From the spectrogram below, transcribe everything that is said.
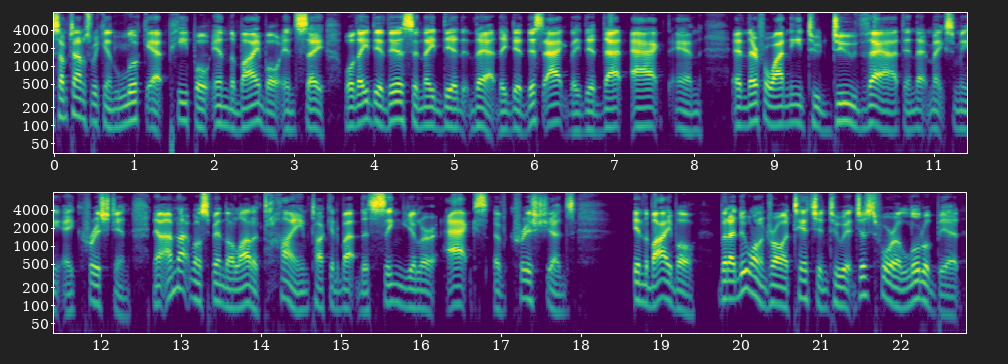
Sometimes we can look at people in the Bible and say, well, they did this and they did that. They did this act, they did that act, and and therefore I need to do that, and that makes me a Christian. Now, I'm not going to spend a lot of time talking about the singular acts of Christians in the Bible but I do want to draw attention to it just for a little bit.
